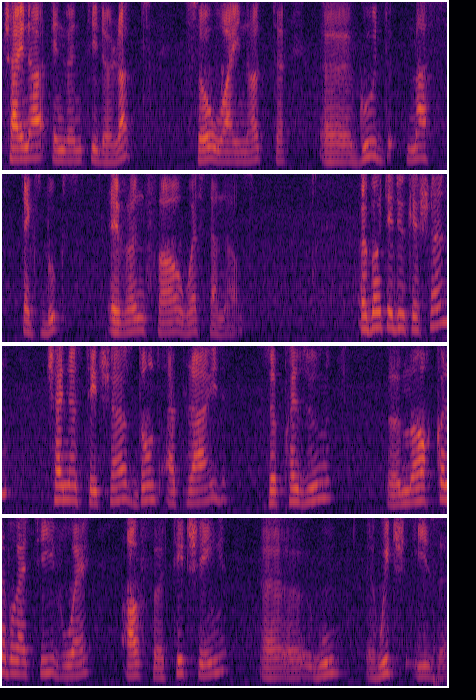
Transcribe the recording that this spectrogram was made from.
China invented a lot, so why not uh, good math textbooks, even for Westerners? About education, China's teachers don't apply the presumed uh, more collaborative way of uh, teaching, uh, who, which is uh,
